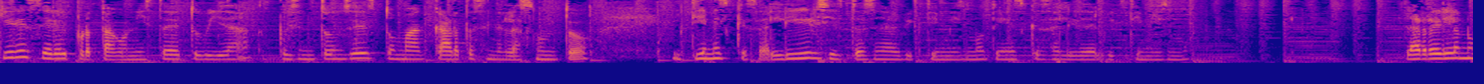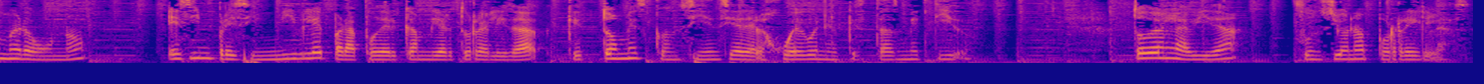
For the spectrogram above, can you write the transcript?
¿Quieres ser el protagonista de tu vida? Pues entonces toma cartas en el asunto y tienes que salir, si estás en el victimismo, tienes que salir del victimismo. La regla número uno es imprescindible para poder cambiar tu realidad que tomes conciencia del juego en el que estás metido. Todo en la vida funciona por reglas.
